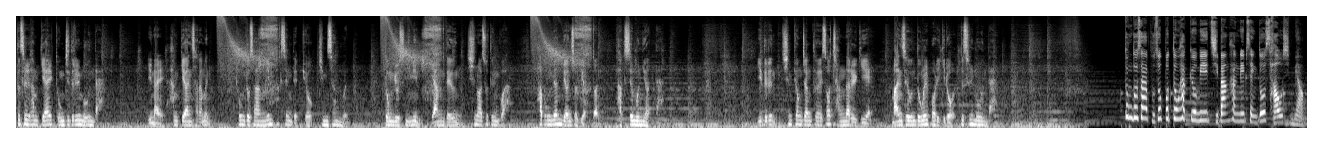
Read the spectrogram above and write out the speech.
뜻을 함께할 동지들을 모은다. 이날 함께한 사람은 통도사 항림 학생대표 김상문, 동료 스님인 양대응, 신화수 등과 하북면 면석이었던 박세문이었다. 이들은 신평장터에서 장날을 기해 만세운동을 벌이기로 뜻을 모은다. 통도사 부속보통 학교 및 지방 학립생도 4, 50명,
